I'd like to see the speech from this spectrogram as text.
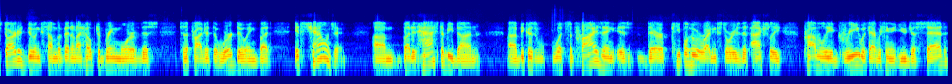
started doing some of it, and I hope to bring more of this to the project that we're doing, but it's challenging. Um, but it has to be done uh, because what's surprising is there are people who are writing stories that actually probably agree with everything that you just said,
